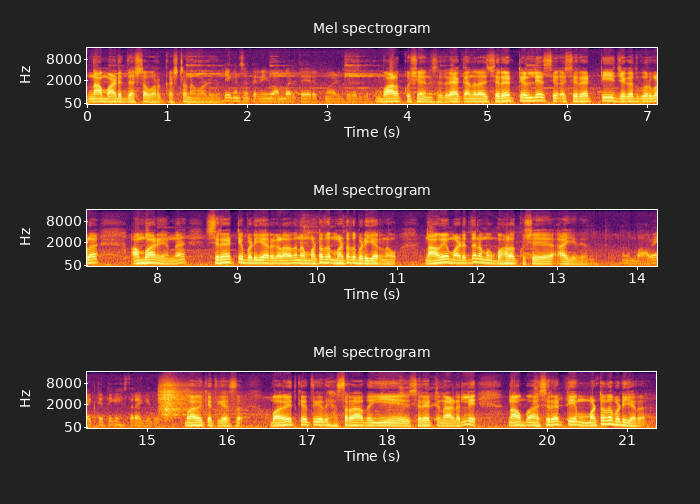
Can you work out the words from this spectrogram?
ನಾ ಮಾಡಿದ್ದಷ್ಟ ವರ್ಕ್ ಅಷ್ಟ ನಾ ಮಾಡಿದ್ವಿ ಹೇಗೆ ನೀವು ಅಂಬಾರಿ ತಯಾರಕ್ಕೆ ಮಾಡಿ ಜಗದ್ಗುರು? ಭಾಳ ಖುಷಿ ಅನಿಸಿದ್ರೆ ಯಾಕಂದ್ರೆ ಶಿರಹಟ್ಟಿಯಲ್ಲಿ ಸಿ- ಶಿರಹಟ್ಟಿ ಜಗದ್ಗುರುಗಳ ಅಂಬಾರಿಯನ್ನು ಶಿರಹಟ್ಟಿ ಬಡಿಗೆರಗಳಾದ ನಮ್ಮ ಮಠದ ಮಠದ ಬಡಿಗೆರು ನಾವು. ನಾವೇ ಮಾಡಿದ್ದೆ ನಮಗೆ ಬಹಳ ಖುಷಿ ಆಗಿದೆ ಅದು. ಅದು ಭಾವೈಕ್ಯತೆಗೆ ಹೆಸರಾಗಿದೆ. ಭಾವೈಕ್ಯತೆಗೆ ಹೆಸರು ಭಾವೈಕ್ಯತೆಗೆ ಹೆಸರಾದ ಈ ಶಿರಹಟ್ಟಿ ನಾಡಲ್ಲಿ ನಾವು ಬ ಶಿರಹಟ್ಟಿ ಮಠದ ಬಡಿಗೇರು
